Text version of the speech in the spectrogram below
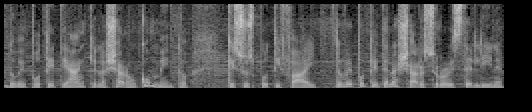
dove potete anche lasciare un commento, che su Spotify, dove potete lasciare solo le stelline.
